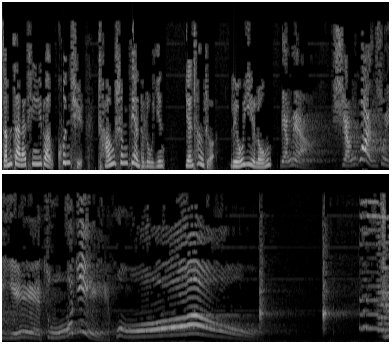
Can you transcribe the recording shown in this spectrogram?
咱们再来听一段昆曲《长生殿》的录音，演唱者刘义龙。娘娘，想万岁爷昨夜火，只为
